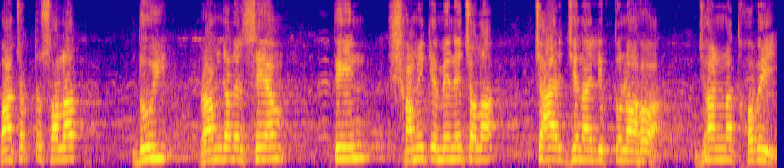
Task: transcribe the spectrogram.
পাঁচ অক্ত সলাৎ দুই, রমজানের শ্যাম তিন, স্বামীকে মেনে চলা। চার, জেনায় লিপ্ত না হওয়া। জান্নাত হবেই।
